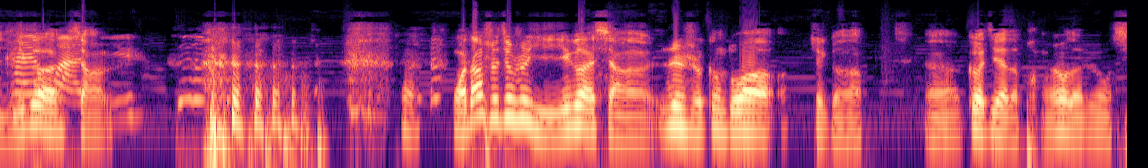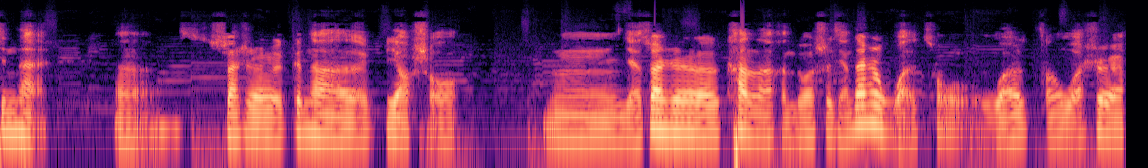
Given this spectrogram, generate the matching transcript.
一个想，题。我当时就是以一个想认识更多这个呃各界的朋友的这种心态，嗯、算是跟他比较熟，嗯，也算是看了很多事情。但是我从我从我是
